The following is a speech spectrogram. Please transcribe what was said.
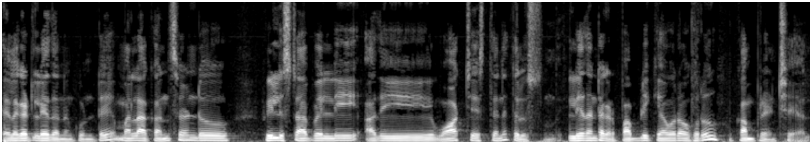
ఎలగట్లేదని అనుకుంటే మళ్ళీ ఆ కన్సర్న్డ్ ఫీల్డ్ స్టాఫ్ వెళ్ళి అది వాచ్ చేస్తేనే తెలుస్తుంది. లేదంటే అక్కడ పబ్లిక్ ఎవరో ఒకరు కంప్లైంట్ చేయాలి.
